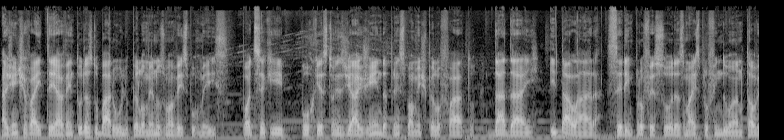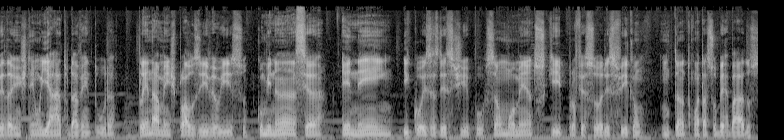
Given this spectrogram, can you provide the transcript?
a gente vai ter Aventuras do Barulho, pelo menos uma vez por mês. Pode ser que por questões de agenda, principalmente pelo fato da Dai e da Lara serem professoras mais pro fim do ano, talvez a gente tenha um hiato da aventura. Plenamente plausível isso. Culminância, Enem e coisas desse tipo são momentos que professores ficam um tanto quanto assoberbados.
